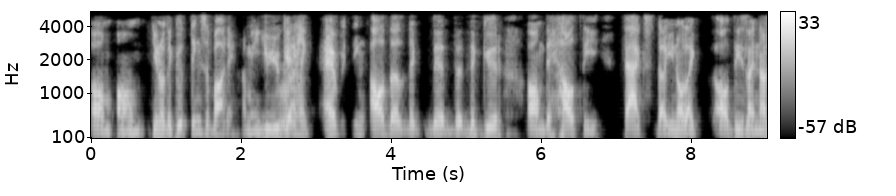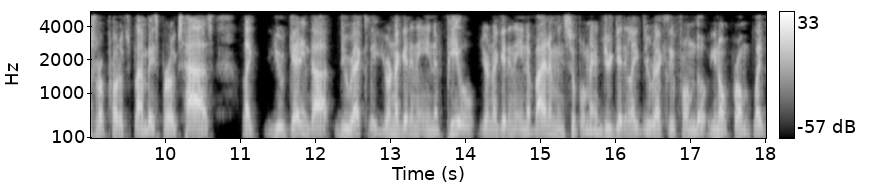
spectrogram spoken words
um um you know the good things about it i mean you you're getting right. like everything all the, the the the the good um the healthy facts that you know like all these like natural products plant-based products has like you're getting that directly. You're not getting it in a pill. You're not getting it in a vitamin supplement. You're getting like directly from the, you know, from like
